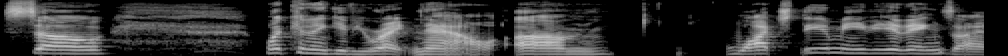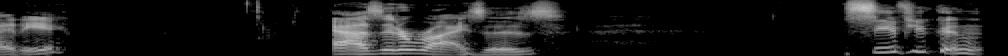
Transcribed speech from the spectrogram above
So, what can I give you right now? Um, watch the immediate anxiety as it arises. See if you can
